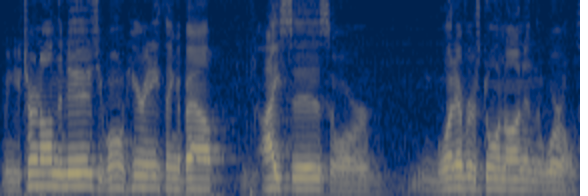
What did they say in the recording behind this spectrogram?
When you turn on the news, you won't hear anything about ISIS or whatever's going on in the world.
